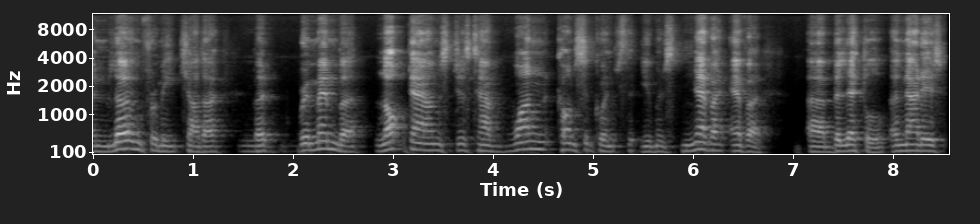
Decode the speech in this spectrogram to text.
and learn from each other. Mm. But remember, lockdowns just have one consequence that you must never, ever uh, belittle, and that is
